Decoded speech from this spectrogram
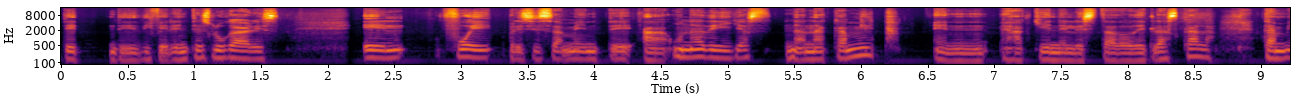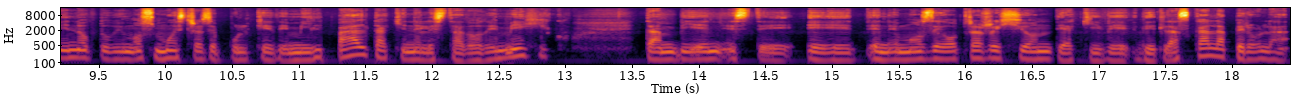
de, diferentes lugares, él fue precisamente a una de ellas, Nanacamilpa aquí en el estado de Tlaxcala. También obtuvimos muestras de pulque de milpa alta aquí en el estado de México. También este, eh, tenemos de otra región de aquí de, Tlaxcala, pero la,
